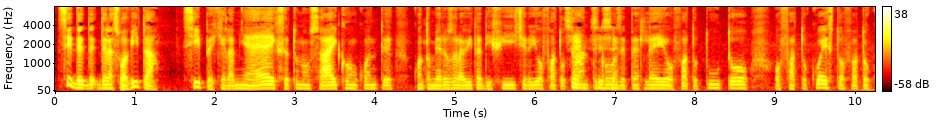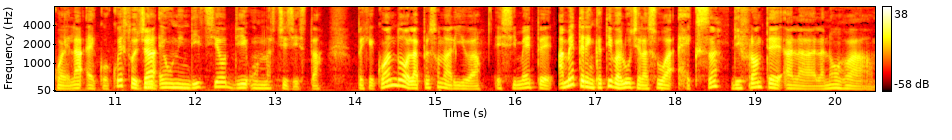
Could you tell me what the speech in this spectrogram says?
sì, de, de, della sua vita. Sì, perché la mia ex, tu non sai con quante, quanto mi ha reso la vita difficile, io ho fatto sì, tante sì, cose sì. per lei, ho fatto tutto, ho fatto questo, ho fatto qua e là. Ecco, questo già mm. è un indizio di un narcisista, perché quando la persona arriva e si mette a mettere in cattiva luce la sua ex di fronte alla, alla nuova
